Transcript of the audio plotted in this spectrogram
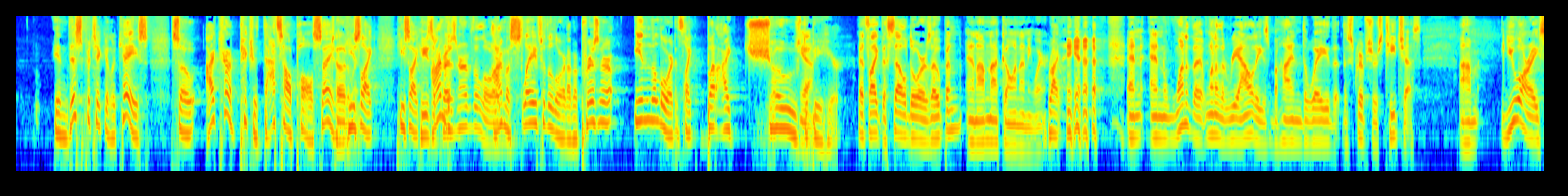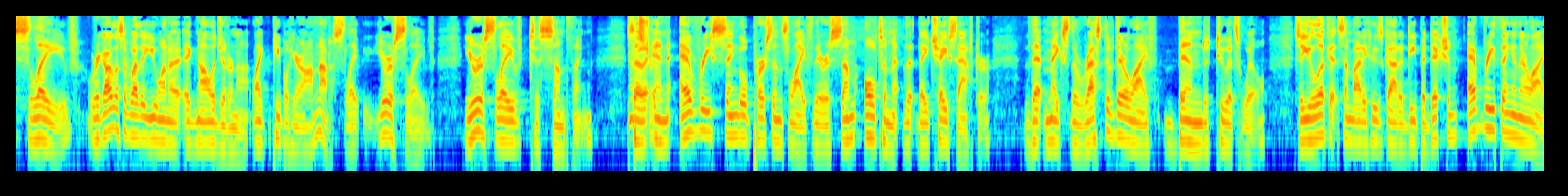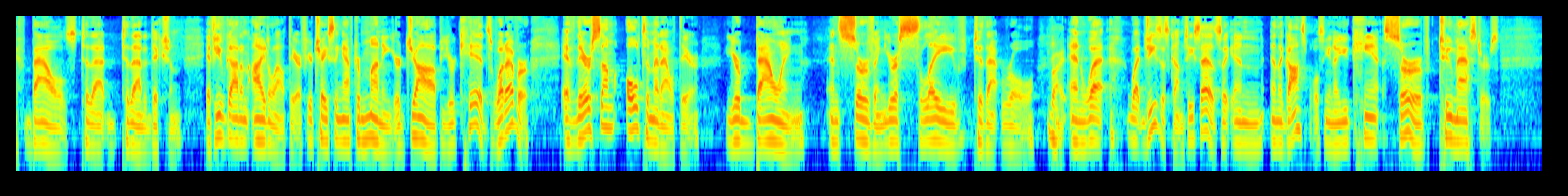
in this particular case, so I kind of pictured that's how Paul's saying. Totally. He's like he's like He's a I'm prisoner of the Lord. I'm a slave to the Lord. I'm a prisoner in the Lord. It's like, but I chose Yeah. to be here. It's like the cell door is open and I'm not going anywhere. Right. and and one of the one of the realities behind the way that the scriptures teach us, um, you are a slave, regardless of whether you want to acknowledge it or not. Like people here, oh, I'm not a slave. You're a slave. You're a slave to something. That's so true. in every single person's life, there is some ultimate that they chase after that makes the rest of their life bend to its will. So you look at somebody who's got a deep addiction, everything in their life bows to that to that addiction. If you've got an idol out there, if you're chasing after money, your job, your kids, whatever, if there's some ultimate out there, you're bowing and serving. You're a slave to that role. Right. And what what Jesus comes, he says in in the gospels, you know, you can't serve two masters.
